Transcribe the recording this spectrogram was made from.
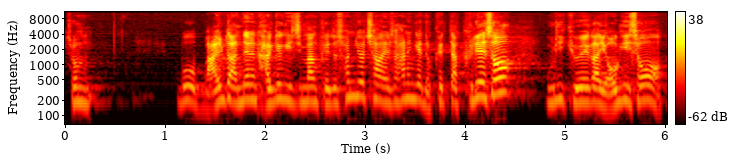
좀 뭐 말도 안 되는 가격이지만 그래도 선교 차원에서 하는 게 좋겠다. 그래서 우리 교회가 여기서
